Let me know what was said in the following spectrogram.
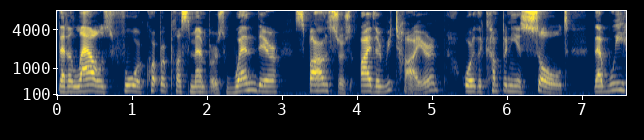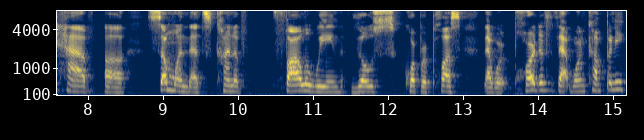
that allows for corporate plus members when their sponsors either retire or the company is sold that we have uh, someone that's kind of following those corporate plus that were part of that one company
